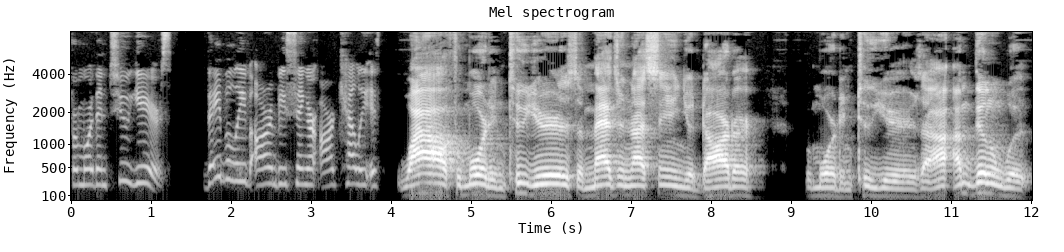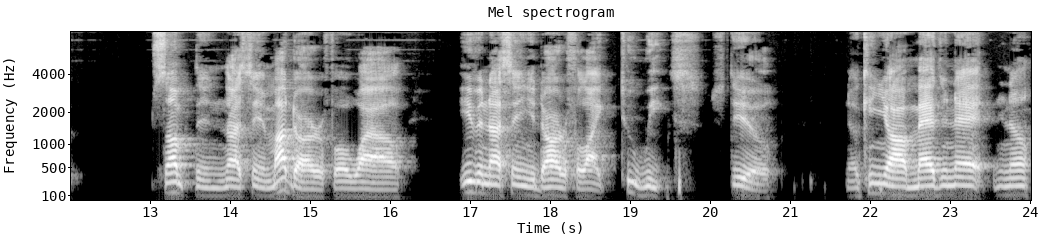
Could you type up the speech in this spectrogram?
for more than two years. They believe R&B singer R. Kelly is. Wow, for more than two years. Imagine not seeing your daughter for more than two years. I, I'm dealing with something, not seeing my daughter for a while, even not seeing your daughter for like two weeks still. You know, can y'all imagine that, you know?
